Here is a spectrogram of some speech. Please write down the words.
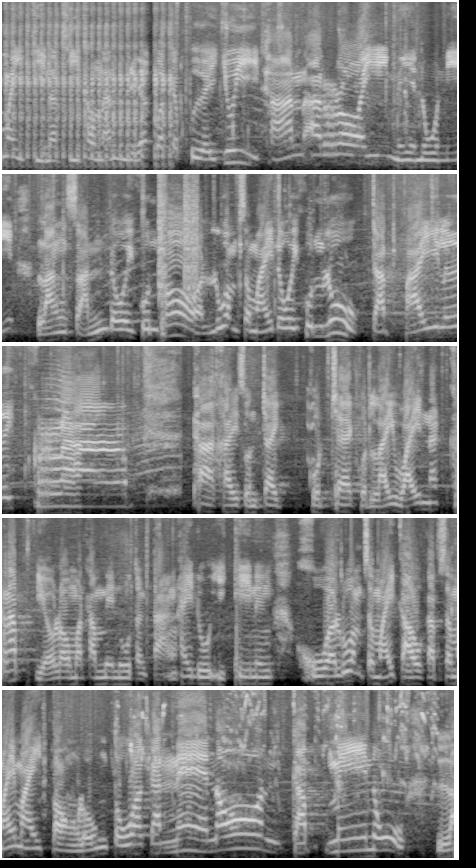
ไม่กี่นาทีเท่านั้นเนื้อก็จะเปื่อยยุ่ยทานอร่อย เมนูนี้ลังสรรค์โดยคุณพ่อร่วมสมัยโดยคุณลูกจัดไปเลยครับ ถ้าใครสนใจกดแชร์กดไลค์ไว้นะครับ เดี๋ยวเรามาทำเมนูต่างๆ ให้ดูอีกทีหนึ่งครัวร่วมสมัยเก่ากับสมัยใหม่ต้องลงตัวกันแน่นอนกับเมนูล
